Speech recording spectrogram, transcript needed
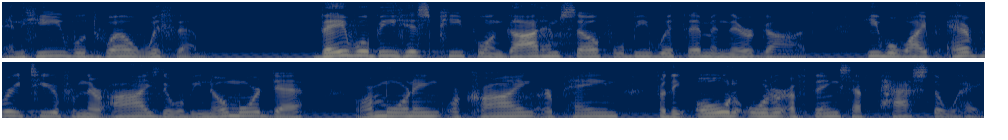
and he will dwell with them. They will be his people, and God himself will be with them and their God. He will wipe every tear from their eyes. There will be no more death, or mourning, or crying, or pain, for the old order of things have passed away.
